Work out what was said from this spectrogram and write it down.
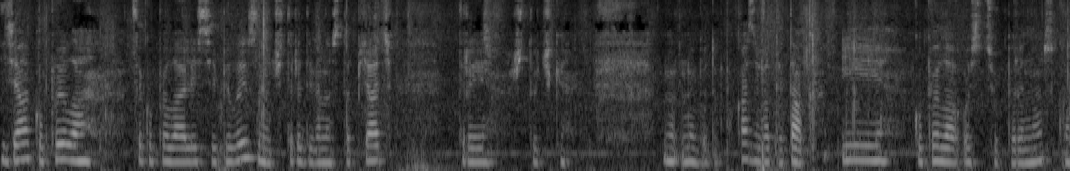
Я купила, це купила Алісі білизну 4,95, три штучки. Ну, не буду показувати. Так, і купила ось цю переноску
